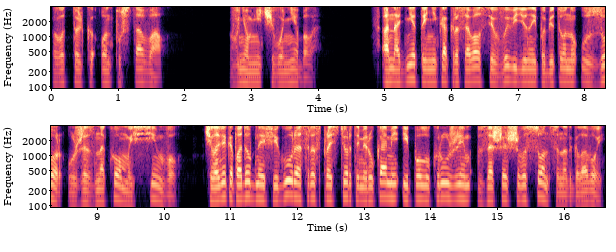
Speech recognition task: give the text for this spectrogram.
Вот только он пустовал. В нем ничего не было. А на дне тайника красовался выведенный по бетону узор, уже знакомый символ. Человекоподобная фигура с распростертыми руками и полукружием взошедшего солнца над головой.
